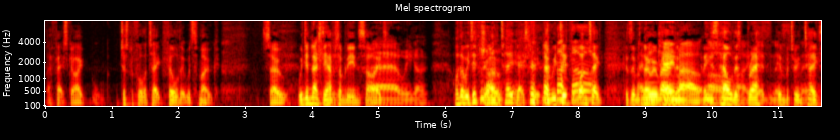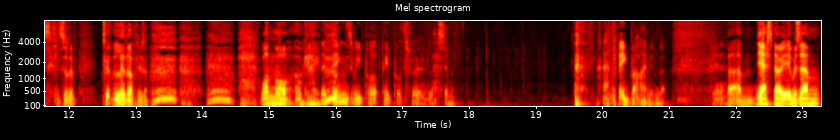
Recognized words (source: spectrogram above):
effects guy, just before the take, filled it with smoke. So we didn't actually have somebody inside. There we go. Although we did for one take, actually. No, we did for one take because there was And no he way around came it. out. And he just Oh, held his breath goodness in between me. takes and sort of took the lid off and he was like, one more, okay. The things we put people through. Bless him. pig behind him, look. Yeah. But um, yes, no, it was. Um,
